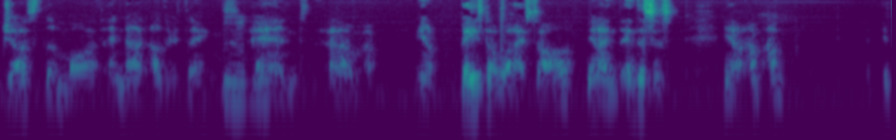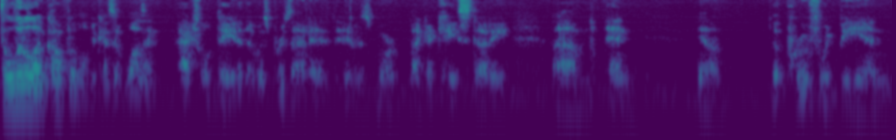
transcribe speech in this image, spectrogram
just the moth and not other things. Mhm. And, um, uh, you know, based on what I saw, you know, and, and this is, you know, I'm, I'm, it's a little uncomfortable because it wasn't actual data that was presented. It was more like a case study. Um, and, you know, the proof would be in,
